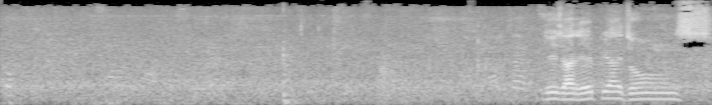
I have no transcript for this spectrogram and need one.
Rico. These are API zones.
